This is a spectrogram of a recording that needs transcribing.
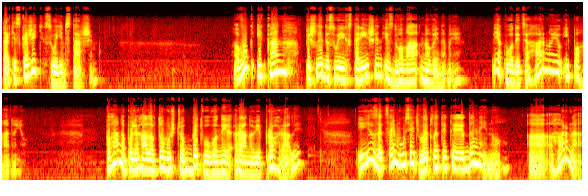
так і скажіть своїм старшим. Вук і Кан пішли до своїх старішин із двома новинами, як водиться, гарною і поганою. Погана полягала в тому, що битву вони ранові програли, і за це мусять виплатити данину. А гарна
